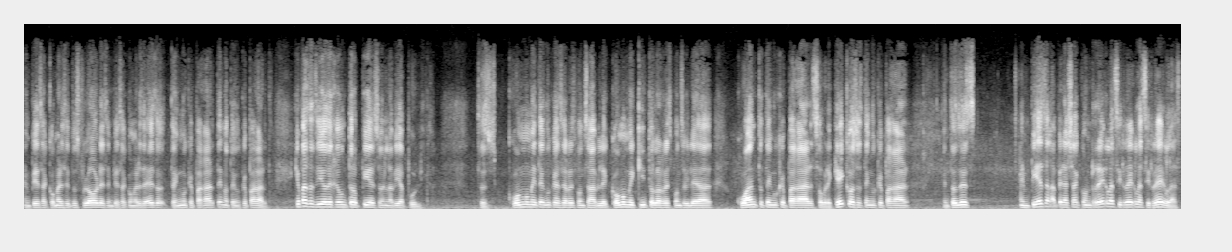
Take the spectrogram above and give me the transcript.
empieza a comerse tus flores, empieza a comerse eso, ¿tengo que pagarte? No tengo que pagarte. ¿Qué pasa si yo dejé un tropiezo en la vía pública? Entonces, ¿cómo me tengo que hacer responsable? ¿Cómo me quito la responsabilidad? ¿Cuánto tengo que pagar? ¿Sobre qué cosas tengo que pagar? Entonces, empieza la perashá con reglas y reglas y reglas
